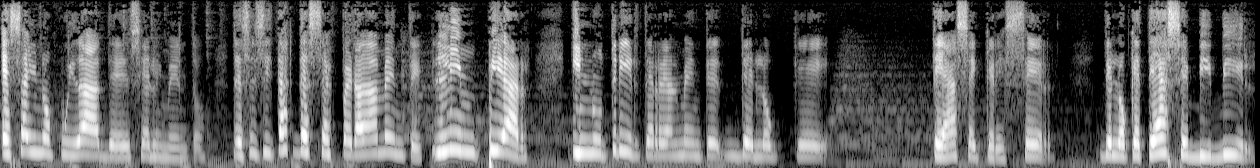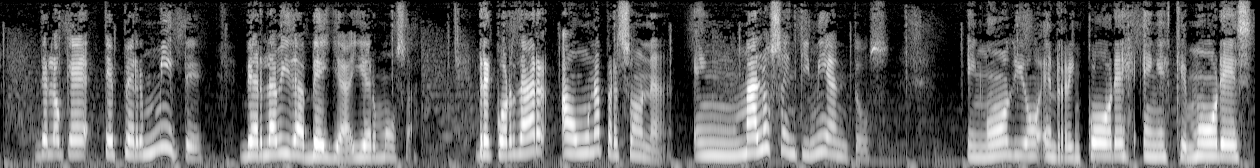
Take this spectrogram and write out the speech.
esa inocuidad de ese alimento. Necesitas desesperadamente limpiar y nutrirte realmente de lo que te hace crecer, de lo que te hace vivir, de lo que te permite ver la vida bella y hermosa. Recordar a una persona en malos sentimientos, en odio, en rencores, en esquemores,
